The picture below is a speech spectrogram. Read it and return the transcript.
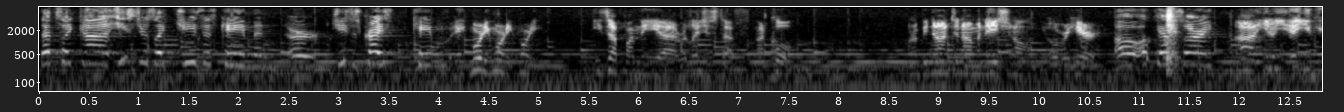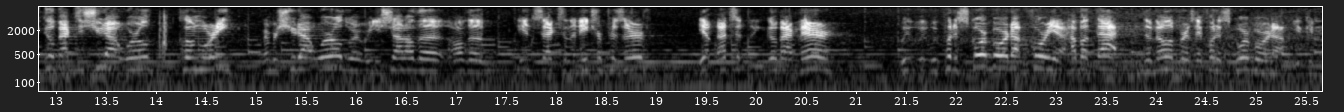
that's like, uh, Easter's like Jesus came and, or Jesus Christ came. Hey, Morty, Morty, Morty. Ease up on the uh, religious stuff. Not cool. Want to be non-denominational over here. Oh, okay, I'm sorry. Uh, you know, you, you could go back to Shootout World, Clone Morty. Remember Shootout World, where, where you shot all the all the insects in the nature preserve? Yep, that's it. You can go back there. We, we, we put a scoreboard up for you. How about that? Developers, they put a scoreboard up. You can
